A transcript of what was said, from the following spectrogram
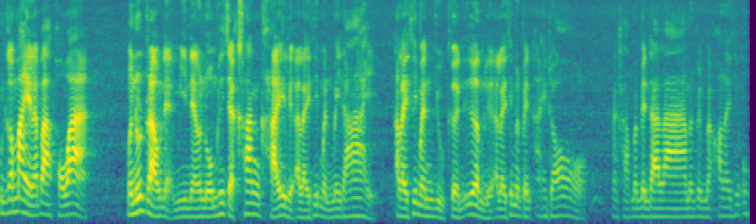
คุณก็ไม่แล้วป่ะ เพราะว่ามนุษย์เราเนี่ยมีแนวโน้มที่จะคลั่งไคล้หรืออะไรที่มันไม่ได้ อะไรที่มันอยู่เกินเอื้อม หรืออะไรที่มันเป็นไอดอลนะครับมันเป็นดารา มันเป็นแบบอะไรที่โอ้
